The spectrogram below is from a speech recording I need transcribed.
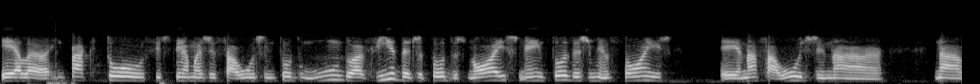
ela impactou os sistemas de saúde em todo o mundo, a vida de todos nós, né, em todas as dimensões, é, na saúde, na, na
